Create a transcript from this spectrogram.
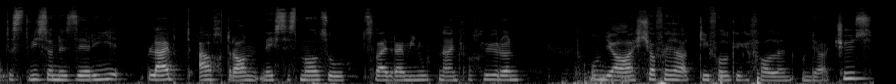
das ist wie so eine Serie. Bleibt auch dran. Nächstes Mal so zwei, drei Minuten einfach hören. Und ja, ich hoffe, euch hat die Folge gefallen. Und ja, tschüss.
